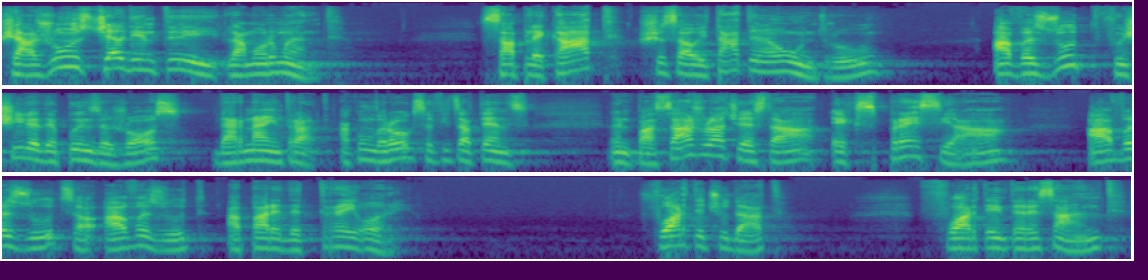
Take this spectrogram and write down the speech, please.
și a ajuns cel din tâi la mormânt. S-a plecat și s-a uitat înăuntru, a văzut fâșile de pânză jos, dar n-a intrat. Acum vă rog să fiți atenți. În pasajul acesta, expresia a văzut sau a văzut apare de trei ori. Foarte ciudat, foarte interesant,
